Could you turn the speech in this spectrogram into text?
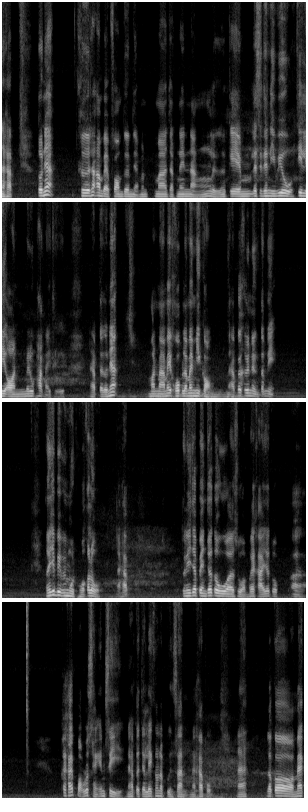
นะครับ ตัวเนี้ยคือถ้าเอาแบบฟอร์มเดิมเนี่ย มันมาจากในหนังหรือเกม Resident Evil ที่ลีออนไม่รู้ภาคไหนถือนะครับ แต่ตัวเนี้ย มันมาไม่ครบแล้วไม่มีกล่องนะครับ ก็คือหนึ่งตำหนิตัวนี้จะเป็นหมุดหัวกะโหลกนะครับ ตัวนี้จะเป็นเจ้าตัวสวมคล้ายๆเจ้าตัวคล้ายๆปลอกรถแสง M4 นะครับ แต่จะเล็กสำหรับปืนสั้นนะครับผมนะแล้วก็แม็ก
